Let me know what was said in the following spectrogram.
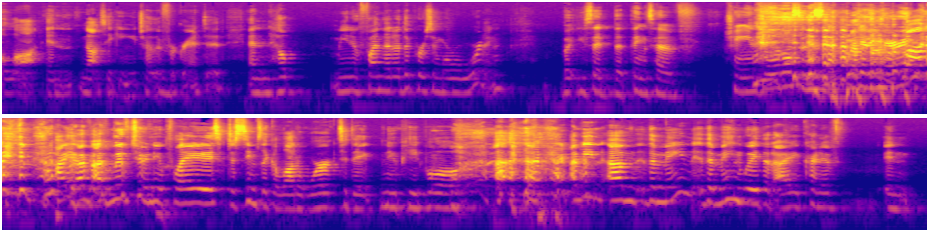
a lot in not taking each other for mm-hmm. granted and help you know find that other person more rewarding. But you said that things have changed a little since getting married. Well, I I've moved to a new place. It just seems like a lot of work to date new people. I mean, um, the main the main way that I kind of in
